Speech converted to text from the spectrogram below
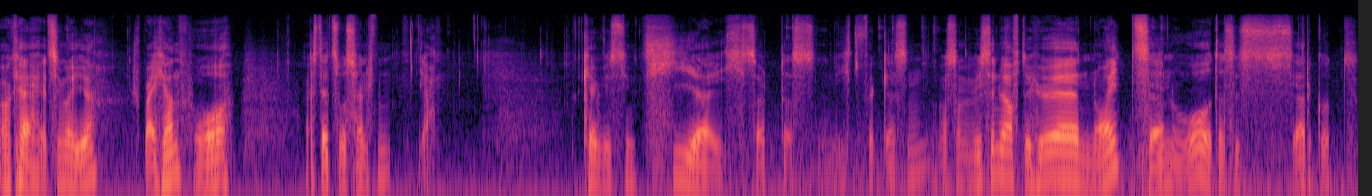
Okay, jetzt sind wir hier. Speichern. Oh, als jetzt was helfen. Ja. Okay, wir sind hier. Ich sollte das nicht vergessen. Was haben, wir sind auf der Höhe 19. Oh, das ist sehr gut.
